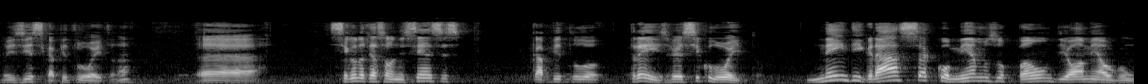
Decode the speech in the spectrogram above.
não existe capítulo 8, né? Uh, 2 Tessalonicenses, capítulo 3, versículo 8. Nem de graça comemos o pão de homem algum,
